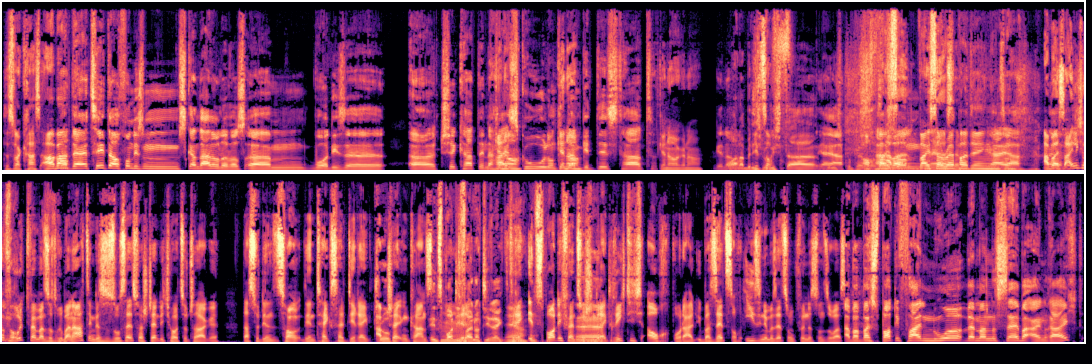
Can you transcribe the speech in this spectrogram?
Das war krass. Ja, Aber der erzählt auch von diesem Skandal oder was, ähm, wo er diese äh, Chick hatte in der Genau. Highschool und Genau. dann gedisst hat. genau, genau. Genau. Boah, da bin ich Gibt's wirklich da. bin Ja, ja. Ich komplett Auch weißer, weißer ja, Rapper-Ding ja, und so. ja. Aber es ist eigentlich auch verrückt, wenn man so drüber nachdenkt. Das ist so selbstverständlich heutzutage, dass du den Song, den Text halt direkt True. abchecken kannst. In Spotify direkt, noch direkt. Ja. direkt in Spotify inzwischen Ja. direkt richtig auch oder halt übersetzt, auch easy eine Übersetzung findest und sowas. Aber bei Spotify nur, wenn man es selber einreicht.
